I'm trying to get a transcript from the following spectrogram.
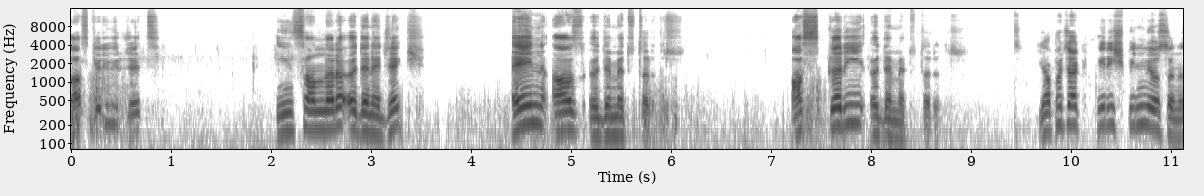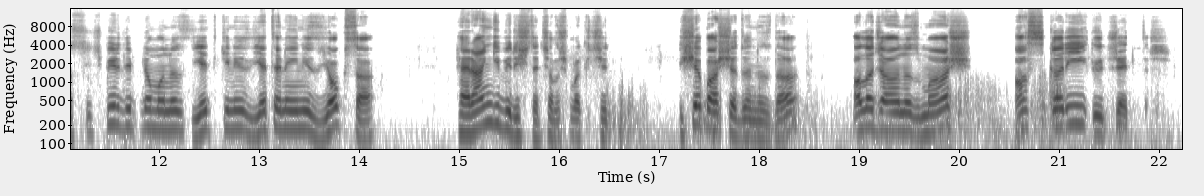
asgari ücret insanlara ödenecek en az ödeme tutarıdır. Asgari ödeme tutarıdır. Yapacak bir iş bilmiyorsanız, hiçbir diplomanız, yetkiniz, yeteneğiniz yoksa herhangi bir işte çalışmak için işe başladığınızda alacağınız maaş asgari ücrettir.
